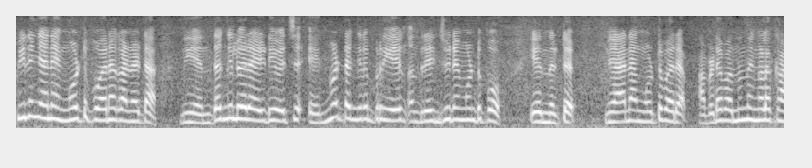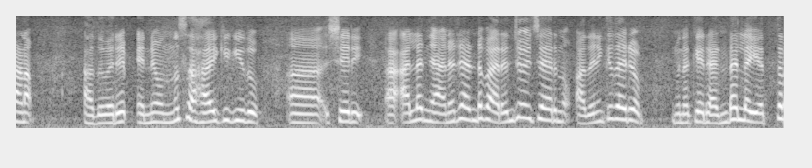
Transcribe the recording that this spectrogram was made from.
പിന്നെ ഞാൻ എങ്ങോട്ട് പോകാനാ കാണട്ടാ നീ എന്തെങ്കിലും ഒരു ഐഡിയ വെച്ച് എങ്ങോട്ടെങ്കിലും പ്രിയ രഞ്ജുവിനെ കൊണ്ട് പോ. എന്നിട്ട് ഞാൻ അങ്ങോട്ട് വരാം. അവിടെ വന്ന് നിങ്ങളെ കാണാം. അതുവരെ എന്നെ ഒന്ന് സഹായിക്കുക ചെയ്തു ശരി. അല്ല ഞാനൊരു രണ്ട് വരം ചോദിച്ചായിരുന്നു. അതെനിക്ക് തരും നിനക്ക് രണ്ടല്ല എത്ര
